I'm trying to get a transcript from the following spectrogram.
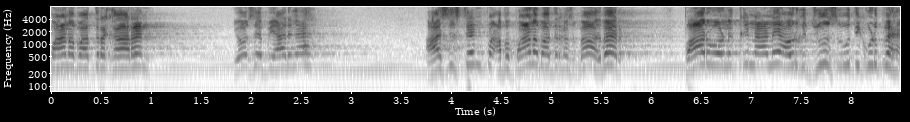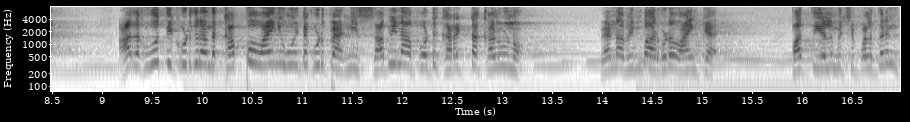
பானபாத்திரக்காரன். யோசேப்பு யாருங்க? அசிஸ்டன்ட் அப்போ பான பாத்திரக்காரன் பார். பார்வோனுக்கு நான் அவருக்கு ஜூஸ் ஊற்றி கொடுப்பேன். அதை ஊற்றி கொடுத்துட்டு அந்த கப்பை வாங்கி உங்ககிட்ட கொடுப்பேன். நீ சபினா போட்டு கரெக்டாக கழுவணும். வேணா விம்பார் கூட வாங்கிக்க. பத்து எலுமிச்சை பழத்தின்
